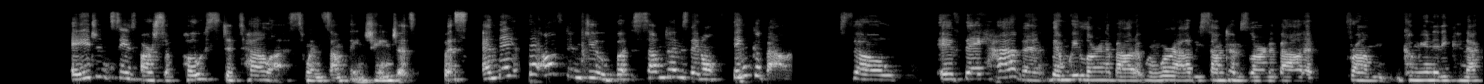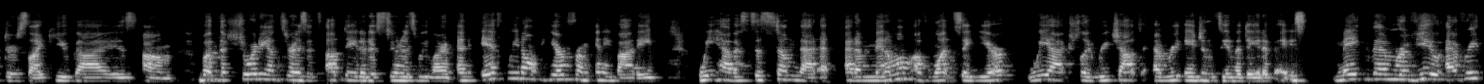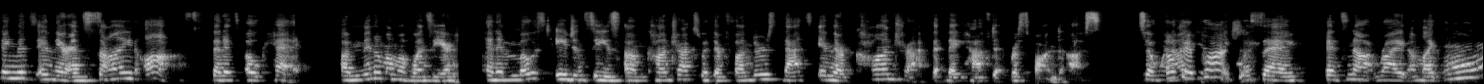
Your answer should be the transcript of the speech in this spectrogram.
Agencies are supposed to tell us when something changes. But and they they often do, but sometimes they don't think about it. So if they haven't, then we learn about it when we're out. We sometimes learn about it from community connectors like you guys. Um, but the short answer is it's updated as soon as we learn. And if we don't hear from anybody, we have a system that at, at a minimum of once a year, we actually reach out to every agency in the database, make them review everything that's in there and sign off that it's okay a minimum of once a year. And in most agencies' um, contracts with their funders, that's in their contract that they have to respond to us. So when okay, I part- people say it's not right, I'm like, mm.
